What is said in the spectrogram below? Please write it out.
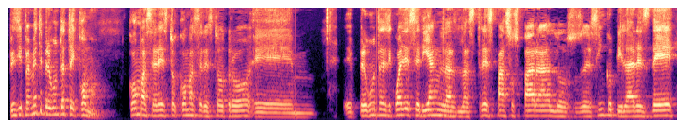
Principalmente pregúntate cómo, cómo hacer esto, cómo hacer esto otro. Eh, eh, pregúntate cuáles serían las, las, tres pasos para los eh, cinco pilares de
